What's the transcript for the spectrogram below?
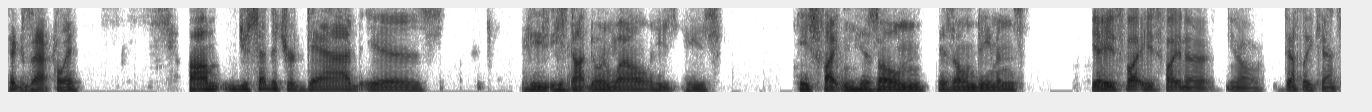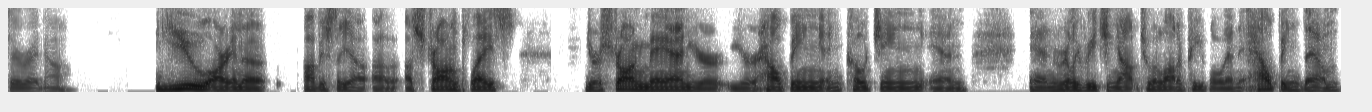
Exactly. Um, you said that your dad is he he's not doing well. He's he's he's fighting his own his own demons. Yeah, he's fight he's fighting a you know deathly cancer right now. You are in a obviously a, a, a strong place. You're a strong man. You're you're helping and coaching and and really reaching out to a lot of people and helping them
